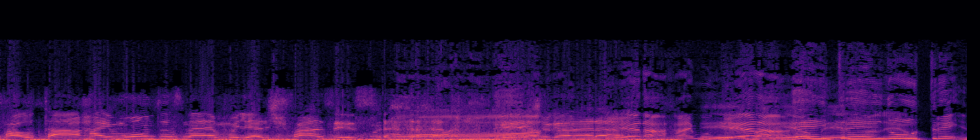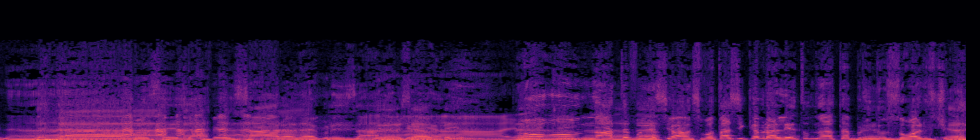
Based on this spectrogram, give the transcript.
faltar Raimundos, né? Mulher de fases. Beijo, galera. Raimundeira, Raimundeira. Ei, valeu. Entrei no trem. Não, vocês já pensaram, né, gurizada? Eu já vi. Ai, O, o Nata foi assim, ó. Se botasse quebra-letra, o Nata abrindo os olhos, tipo.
